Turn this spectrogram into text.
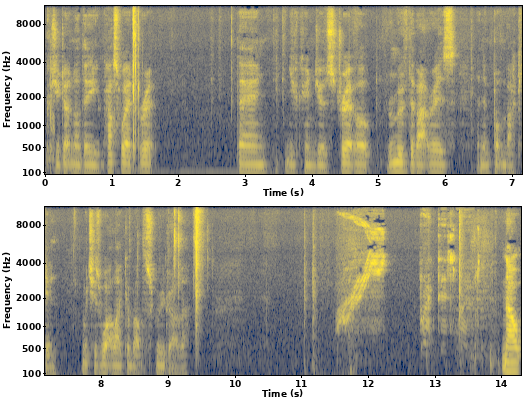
because you don't know the password for it, then you can just straight up remove the batteries and then put them back in, which is what I like about the screwdriver. Now,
